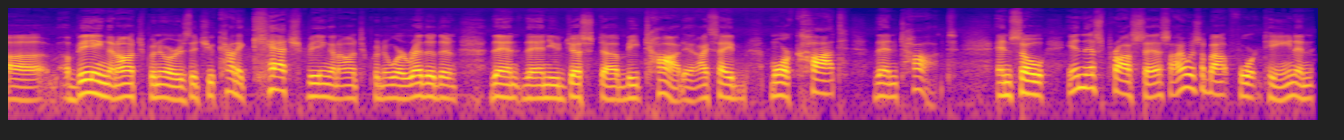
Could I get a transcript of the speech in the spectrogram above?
uh, being an entrepreneur is that you kind of catch being an entrepreneur rather than than than you just uh, be taught. I say more caught than taught. And so, in this process, I was about 14, and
